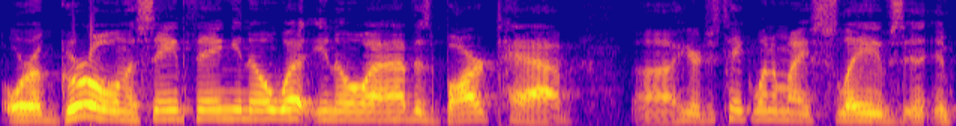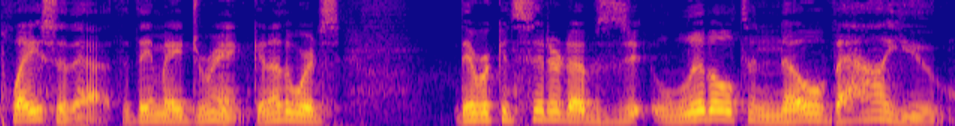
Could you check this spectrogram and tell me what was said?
Or a girl, and the same thing, you know what, you know, I have this bar tab. Uh, here, just take one of my slaves in, in, place of that, that they may drink. In other words, they were considered of little to no value.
